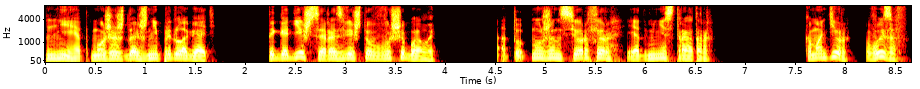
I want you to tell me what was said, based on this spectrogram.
Нет, можешь даже не предлагать. Ты годишься разве что в вышибалы. А тут нужен серфер и администратор. «Командир, вызов!»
